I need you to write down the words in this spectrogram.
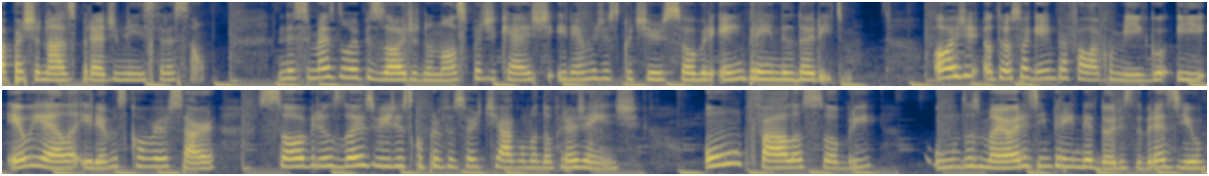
apaixonados por administração. Nesse mais novo episódio do nosso podcast, iremos discutir sobre empreendedorismo. Hoje eu trouxe alguém para falar comigo e eu e ela iremos conversar sobre os dois vídeos que o professor Tiago mandou pra gente. Um fala sobre um dos maiores empreendedores do Brasil,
